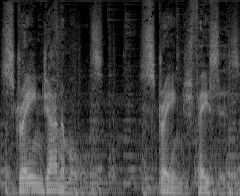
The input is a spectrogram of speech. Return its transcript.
strange animals, strange faces.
